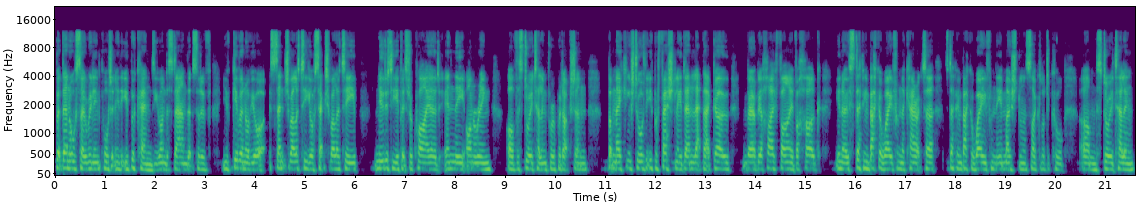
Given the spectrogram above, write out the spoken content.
but then also really importantly that you bookend. You understand that sort of you've given of your sensuality your sexuality nudity if it's required in the honoring of the storytelling for a production but making sure that you professionally then let that go. Invariably a high five a hug you know stepping back away from the character stepping back away from the emotional and psychological um, storytelling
